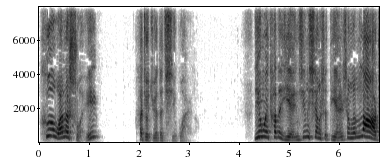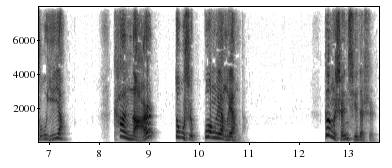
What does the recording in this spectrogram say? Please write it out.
喝完了水，他就觉得奇怪了，因为他的眼睛像是点上了蜡烛一样，看哪儿都是光亮亮的。更神奇的是，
